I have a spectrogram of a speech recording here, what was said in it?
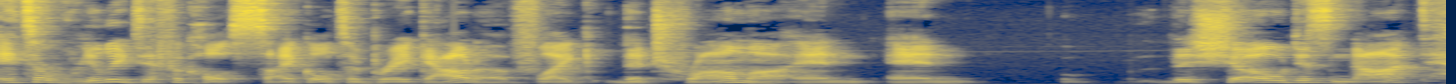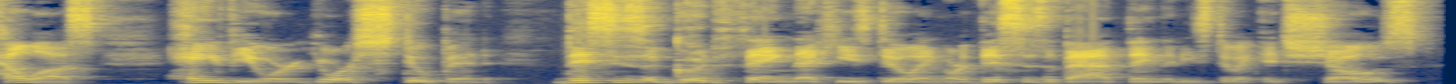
it's a really difficult cycle to break out of. Like the trauma and and the show does not tell us, "Hey viewer, you're stupid." this is a good thing that he's doing or this is a bad thing that he's doing. It shows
